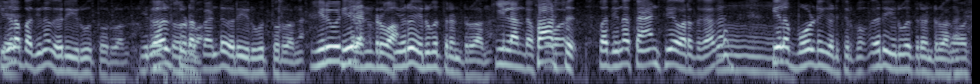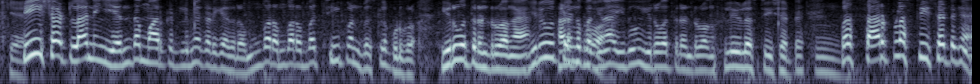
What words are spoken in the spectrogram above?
இதில் பார்த்தீங்கன்னா வெறும் இருபத்தோரு ரூபாங்க. கேர்ள்ஸோட. பேண்ட் வெறும் இருபத்தோரு ரூபாங்க. இருபத்தி இதுல ரெண்டு ரூபா. இருபத்தி ரெண்டு ரூபாங்க. கீழே கீழே அந்த ஷார்ட்ஸ் பார்த்தீங்கன்னா ஃபேன்சியாக வரதுக்காக கீழே போல்டிங் அடிச்சிருக்கோம். வெறும் இருபத்தி ரெண்டு ரூபாங்க. ஓகே டிஷர்ட்ல நீங்க எந்த மார்க்கெட்லயுமே கிடைக்காது. ரொம்ப ரொம்ப ரொம்ப சீப் அண்ட் பெஸ்ட்ல கொடுக்குறோம். இருபத்தி ரெண்டு ரூபாங்க. இருபத்தி அடுத்து பார்த்தீங்கன்னா இதுவும் இருபத்தி ரெண்டு ரூபாங்க ஸ்லீவ்லெஸ் டிஷர்ட் இப்போ சர்ப்ளஸ் டிஷர்ட்டுங்க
